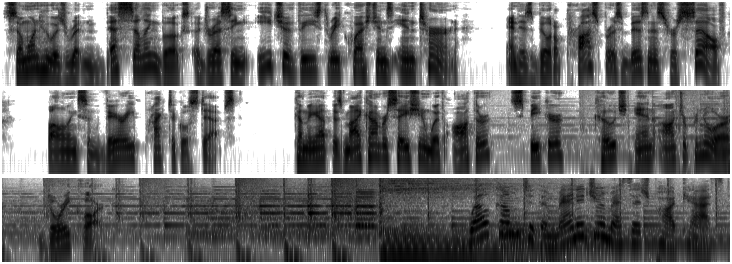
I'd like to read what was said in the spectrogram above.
someone who has written best selling books addressing each of these three questions in turn and has built a prosperous business herself following some very practical steps. Coming up is my conversation with author, speaker, coach, and entrepreneur Dorie Clark. Welcome to the Manage Your Message podcast,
